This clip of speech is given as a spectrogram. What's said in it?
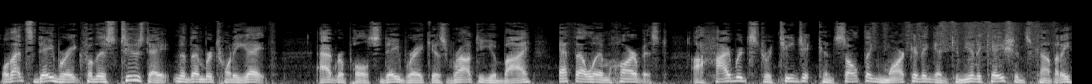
Well, that's Daybreak for this Tuesday, November 28th. AgriPulse Daybreak is brought to you by FLM Harvest a hybrid strategic consulting, marketing, and communications company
